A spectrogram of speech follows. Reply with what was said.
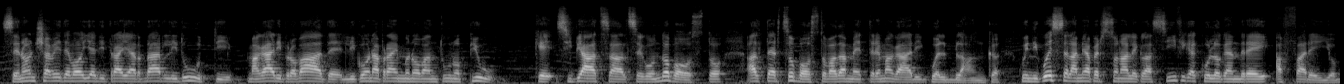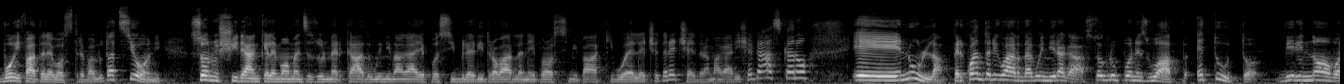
Se non avete voglia di tryhardarli tutti, magari provate l'Icona Prime 91 più che si piazza al secondo posto, al terzo posto vado a mettere magari quel blank. Quindi questa è la mia personale classifica e quello che andrei a fare io. Voi fate le vostre valutazioni. Sono uscite anche le moments sul mercato, quindi magari è possibile ritrovarle nei prossimi pacchi VL eccetera eccetera, magari ci cascano e nulla. Per quanto riguarda quindi raga, sto gruppone swap è tutto. Vi rinnovo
